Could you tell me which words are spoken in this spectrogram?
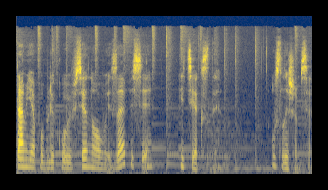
там я публикую все новые записи и тексты. Услышимся!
